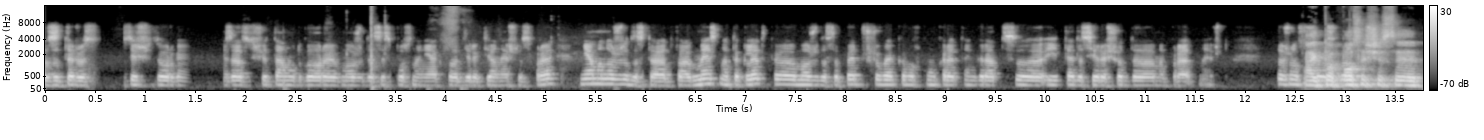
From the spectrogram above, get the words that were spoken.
за терористичните организации, че там отгоре може да се спусне някаква директива, нещо спре. Няма нужда да става това. Местната клетка може да са 5 човека в конкретен град и те да си решат да направят нещо. Всъщност, а и то после ще се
